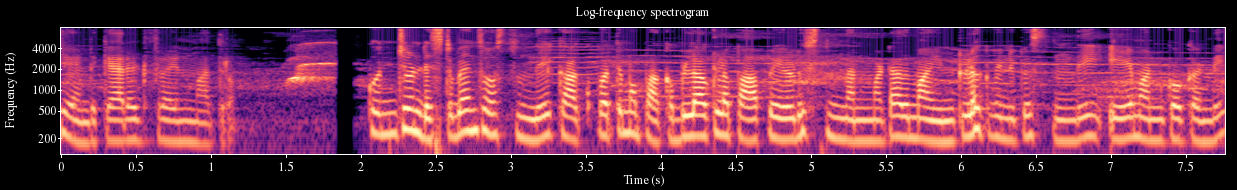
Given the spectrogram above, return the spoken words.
చేయండి క్యారెట్ ఫ్రైని మాత్రం. కొంచెం డిస్టర్బెన్స్ వస్తుంది. కాకపోతే మా పక్క బ్లాక్లో పాప ఏడుస్తుంది అనమాట అది మా ఇంట్లోకి వినిపిస్తుంది. ఏమనుకోకండి.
